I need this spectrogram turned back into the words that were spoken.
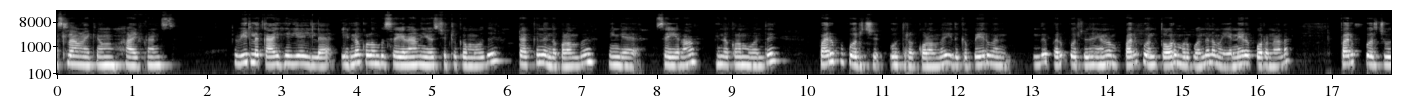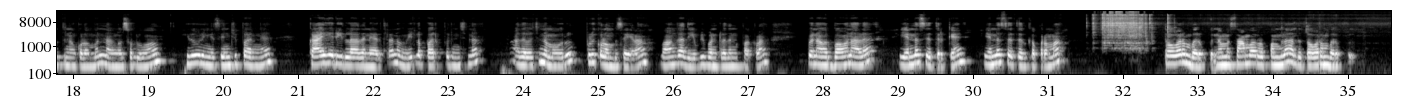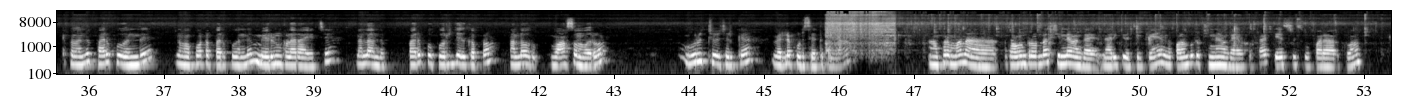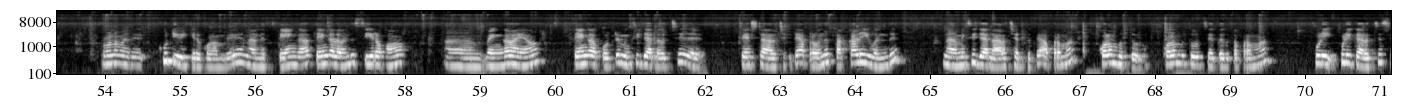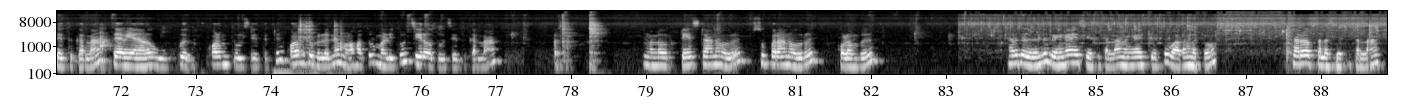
அஸ்லாம் வலைக்கம் hi friends வீட்டில் காய்கறியே இல்லை. என்ன குழம்பு செய்யலாம்னு யோசிச்சுட்டு இருக்கும்போது டக்குன்னு இந்த குழம்பு நீங்கள் செய்யலாம். இந்த குழம்பு வந்து பருப்பு பொரிச்சு ஊற்றுற குழம்பு. இதுக்கு பேர் வந்து பருப்பு பொரிச்சது. ஏன்னா பருப்பு வந்து துவரம் பருப்பு வந்து நம்ம எண்ணெயில் போடுறனால பருப்பு பொரிச்சு ஊற்றின குழம்புன்னு நாங்கள் சொல்லுவோம். இதுவும் நீங்கள் செஞ்சு பாருங்கள் காய்கறி இல்லாத நேரத்தில் நம்ம வீட்டில் பருப்பு இருந்துச்சுன்னா அதை வச்சு நம்ம ஒரு புளிக்குழம்பு செய்யலாம். வாங்க அது எப்படி பண்ணுறதுன்னு பார்க்கலாம். இப்போ நான் ஒரு பவனால் எண்ணெய் சேர்த்துருக்கேன். எண்ணெய் சேர்த்ததுக்கப்புறமா துவரம் பருப்பு. நம்ம சாம்பார் வைப்போம்ல அந்த துவரம் பருப்பு. இப்போ வந்து பருப்பு வந்து நம்ம போட்ட பருப்பு வந்து மெரூன் கலர் ஆயிடுச்சு. நல்லா அந்த பருப்பு பொரிஞ்சதுக்கப்புறம் நல்ல ஒரு வாசம் வரும். உரிச்சு வச்சுருக்க வெள்ளைப்பூடி சேர்த்துக்கலாம். அப்புறமா நான் ரவுண்ட் ரவுண்டாக சின்ன வெங்காயம் நறுக்கி வச்சுருக்கேன். இந்த குழம்புக்கு சின்ன வெங்காயம் போட்டால் டேஸ்ட்டு சூப்பராக இருக்கும். அப்புறம் நம்ம இது கூட்டி வைக்கிற குழம்பு. நான் தேங்காய் தேங்காயில் வந்து சீரகம் வெங்காயம் தேங்காய் போட்டு மிக்ஸி ஜாரில் வச்சு பேஸ்ட்டாக அரைச்சிக்கிட்டு அப்புறம் வந்து தக்காளி வந்து நான் மிக்ஸி ஜாரில் அரைச்சி எடுத்துக்கேன் அப்புறமா குழம்புத்தூள் குழம்புத்தூள் சேர்த்ததுக்கப்புறமா புளி புளி கரைச்சி சேர்த்துக்கலாம். தேவையான அளவு உப்பு குழம்புத்தூள் சேர்த்துட்டு குழம்புத்தூள் இல்லைன்னா மிளகாத்தூள் மல்லித்தூள் சீரகத்தூள் சேர்த்துக்கலாம். நல்ல ஒரு டேஸ்டான ஒரு சூப்பரான ஒரு குழம்பு. அடுத்தது வந்து வெங்காயம் சேர்த்துக்கலாம். வெங்காயம் சேர்த்து வதங்கட்டும். கருவேப்பிலை சேர்த்துக்கலாம்.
